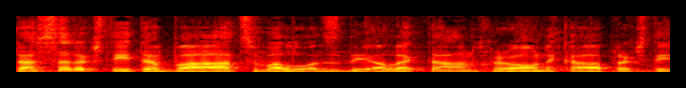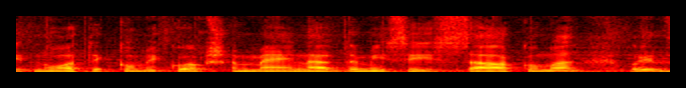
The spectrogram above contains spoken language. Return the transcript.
Tā sarakstīta vācu valodas dialektā un kronikā aprakstīta notikumi kopš Mēnarda misijas sākuma līdz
